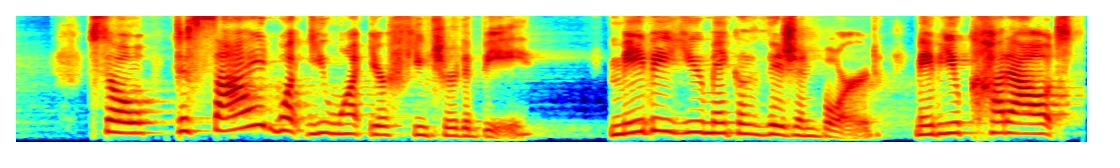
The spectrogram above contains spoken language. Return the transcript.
So decide what you want your future to be. Maybe you make a vision board. Maybe you cut out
